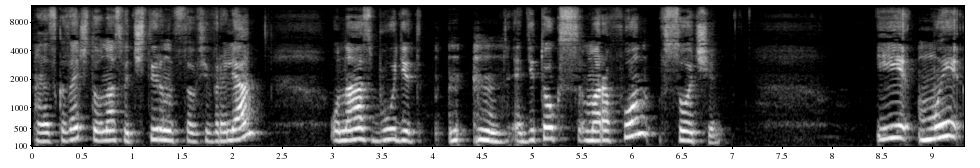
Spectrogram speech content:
э, сказать, что у нас вот 14 февраля у нас будет детокс-марафон в Сочи. И мы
